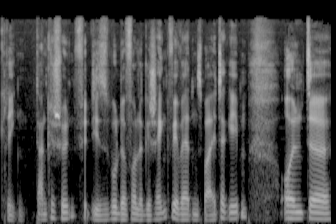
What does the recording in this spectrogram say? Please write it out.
kriegen. Dankeschön für dieses wundervolle Geschenk. Wir werden es weitergeben. Und äh,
